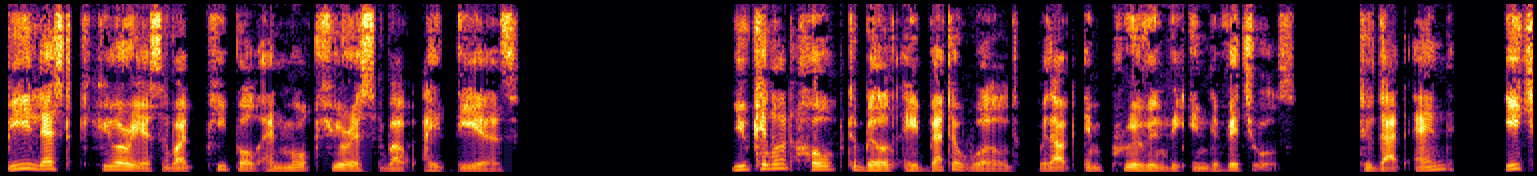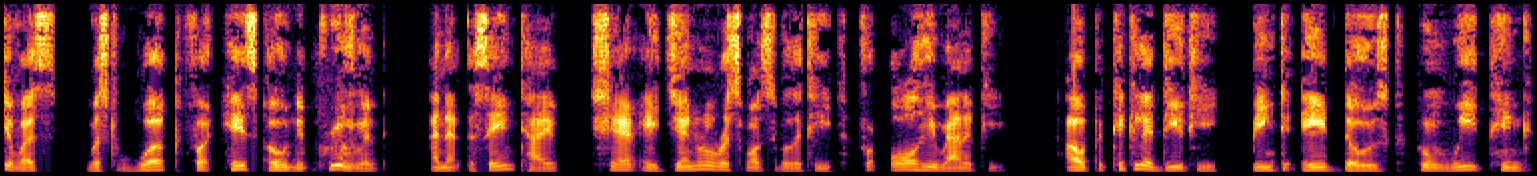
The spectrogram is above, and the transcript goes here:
Be less curious about people and more curious about ideas. You cannot hope to build a better world without improving the individuals. To that end, each of us must work for his own improvement and at the same time share a general responsibility for all humanity, our particular duty being to aid those whom we think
